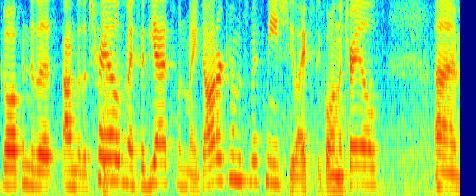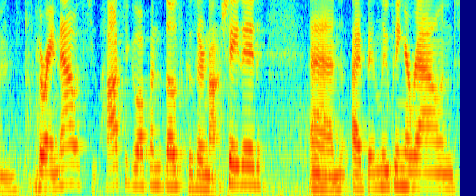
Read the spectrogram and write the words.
go up into the onto the trails? And I said, yes. When my daughter comes with me, she likes to go on the trails. Um, but right now it's too hot to go up into those because they're not shaded. And I've been looping around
